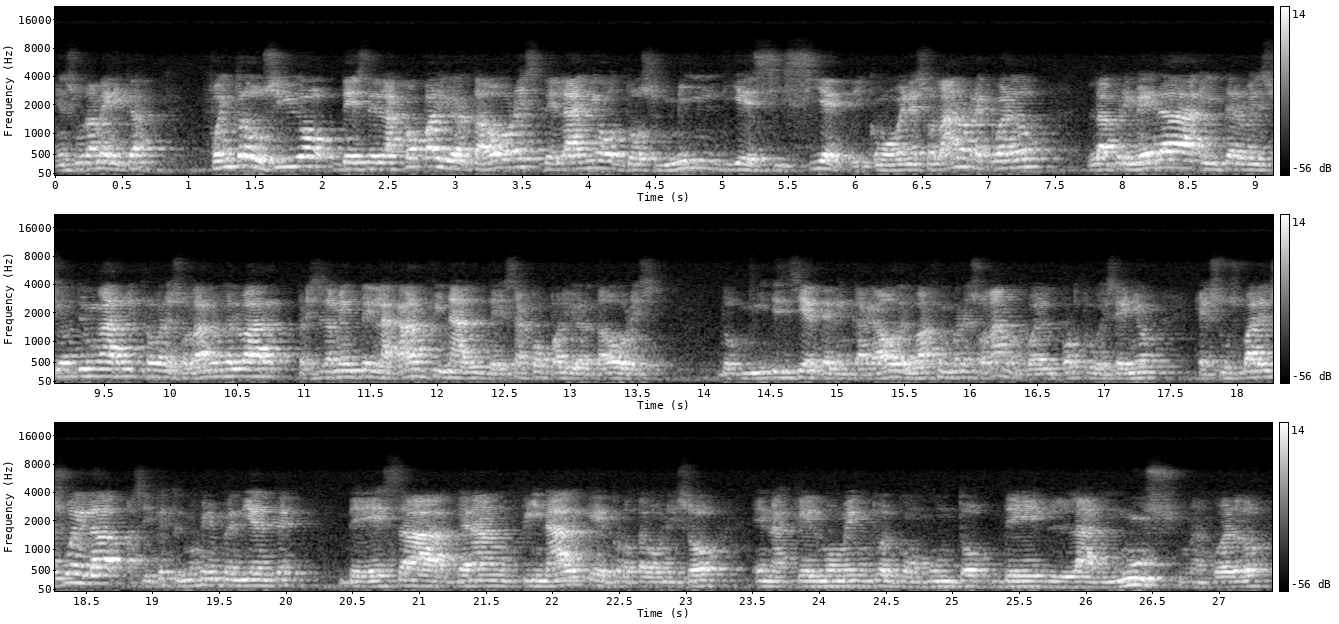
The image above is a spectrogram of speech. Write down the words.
en Sudamérica, fue introducido desde la Copa Libertadores del año 2017 y como venezolano recuerdo la primera intervención de un árbitro venezolano en el bar, precisamente en la gran final de esa Copa Libertadores 2017, el encargado del bar fue un venezolano, fue el portugueseño Jesús Valenzuela, así que estuvimos bien pendientes de esa gran final que protagonizó en aquel momento el conjunto de Lanús, me acuerdo,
